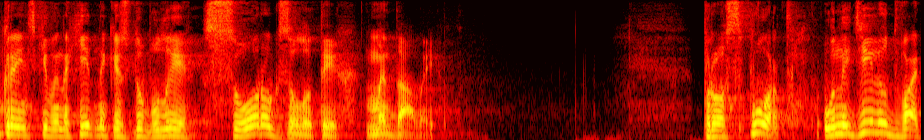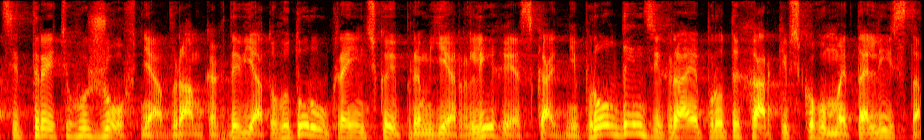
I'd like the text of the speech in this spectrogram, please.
Українські винахідники здобули 40 золотих медалей. Про спорт у неділю, 23 жовтня, в рамках 9-го туру української прем'єр-ліги СК Дніпро 1 зіграє проти харківського металіста.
